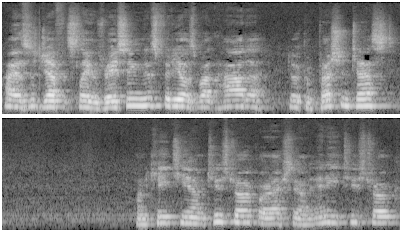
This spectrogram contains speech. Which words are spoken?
Hi, this is Jeff at Slavens Racing. This video is about how to do a compression test on KTM two-stroke or actually on any two-stroke.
